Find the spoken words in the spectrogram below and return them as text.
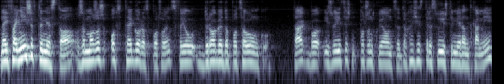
Najfajniejsze w tym jest to, że możesz od tego rozpocząć swoją drogę do pocałunku. Tak? Bo jeżeli jesteś początkujący, trochę się stresujesz tymi randkami,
